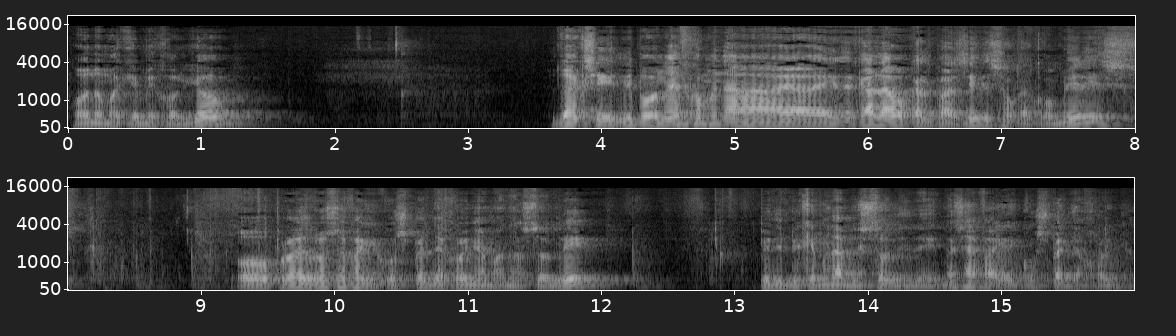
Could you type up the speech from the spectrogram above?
όνομα και μη χωριό. Εντάξει, λοιπόν, εύχομαι να είναι καλά ο Καλπαζίδης, ο Κακομύρης. Ο πρόεδρος έφαγε 25 χρόνια με αναστολή. Επειδή μπήκε με ένα πιστόλι, λέει. Μέσα έφαγε 25 χρόνια.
